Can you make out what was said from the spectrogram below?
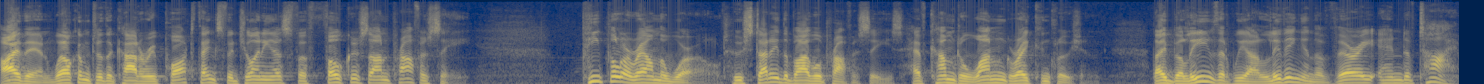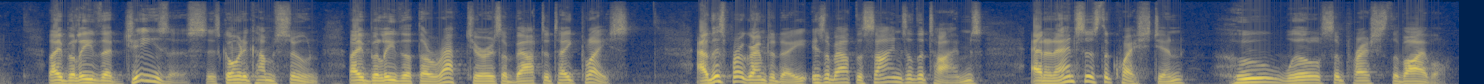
Hi there, and welcome to the Carter Report. Thanks for joining us for Focus on Prophecy. People around the world who study the Bible prophecies have come to one great conclusion. They believe that we are living in the very end of time. They believe that Jesus is going to come soon. They believe that the rapture is about to take place. And this program today is about the signs of the times, and it answers the question who will suppress the Bible?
